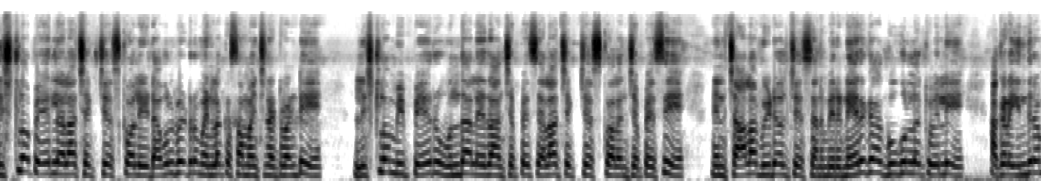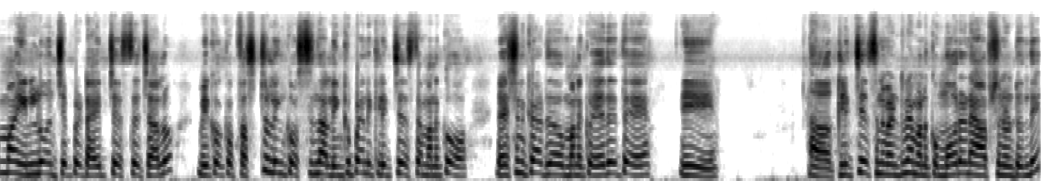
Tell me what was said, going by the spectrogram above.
లిస్ట్లో పేర్లు ఎలా చెక్ చేసుకోవాలి? ఈ డబుల్ బెడ్రూమ్ ఇండ్లకు సంబంధించినటువంటి లిస్ట్లో మీ పేరు ఉందా లేదా అని చెప్పేసి ఎలా చెక్ చేసుకోవాలని చెప్పేసి నేను చాలా వీడియోలు చేశాను. మీరు నేరుగా గూగుల్లోకి వెళ్ళి అక్కడ ఇందిరమ్మ ఇండ్లు అని చెప్పి టైప్ చేస్తే చాలు. మీకు ఒక ఫస్ట్ లింక్ వస్తుంది. ఆ లింక్ పైన క్లిక్ చేస్తే మనకు రేషన్ కార్డు మనకు ఏదైతే ఈ క్లిక్ చేసిన వెంటనే మనకు మోర్ అనే ఆప్షన్ ఉంటుంది.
